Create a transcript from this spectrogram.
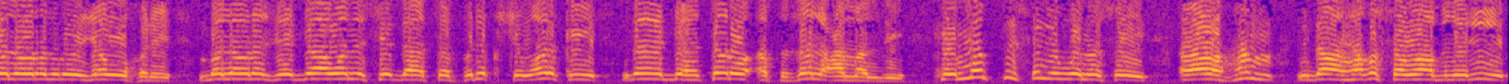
بله ورځ روژه وخوري بله ورځ یې بیا ونیسي دا تفریق چې ورکړي دا بهتر او افضل عمل دی که متصلې ونیسئ او هم دا هغه ثواب لري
